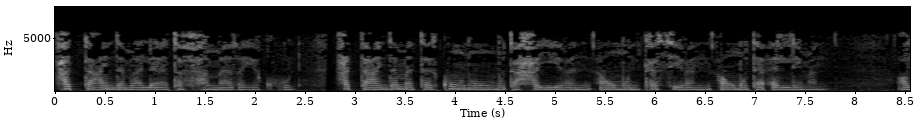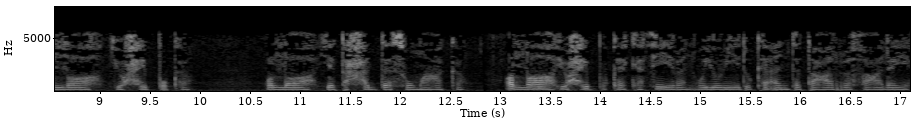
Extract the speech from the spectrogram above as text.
حتى عندما لا تفهم ماذا يقول حتى عندما تكون متحيرا أو منكسرا أو متألما. الله يحبك والله يتحدث معك. الله يحبك كثيرا ويريدك أن تتعرف عليه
